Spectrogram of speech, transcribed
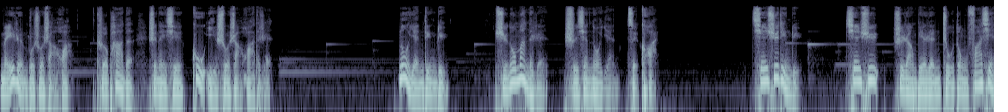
没人不说傻话，可怕的是那些故意说傻话的人。诺言定律，许诺慢的人实现诺言最快。谦虚定律，谦虚是让别人主动发现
